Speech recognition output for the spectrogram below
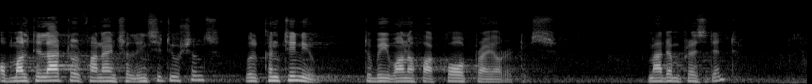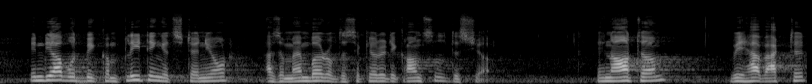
of multilateral financial institutions will continue to be one of our core priorities. Madam President, India would be completing its tenure as a member of the Security Council this year. In our term, we have acted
